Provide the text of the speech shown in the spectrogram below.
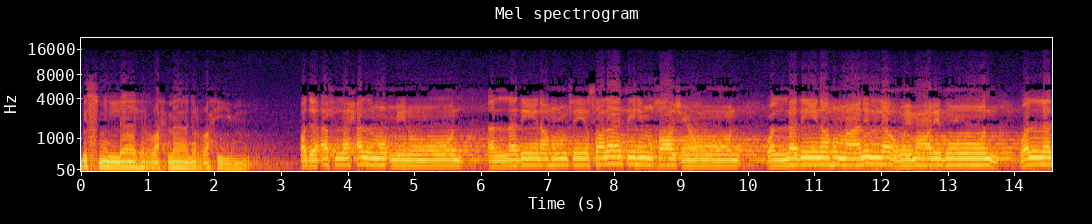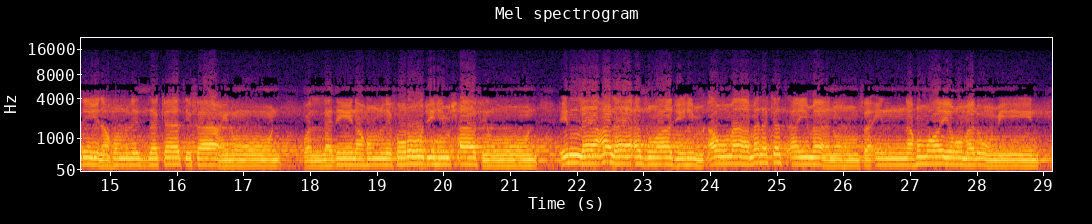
بسم الله الرحمن الرحيم قد أفلح المؤمنون الذين هم في صلاتهم خاشعون والذين هم عن اللغو معرضون والذين هم للزكاة فاعلون والذين هم لفروجهم حافظون إلا على أزواجهم أو ما ملكت أيمانهم فإنهم غير ملومين.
